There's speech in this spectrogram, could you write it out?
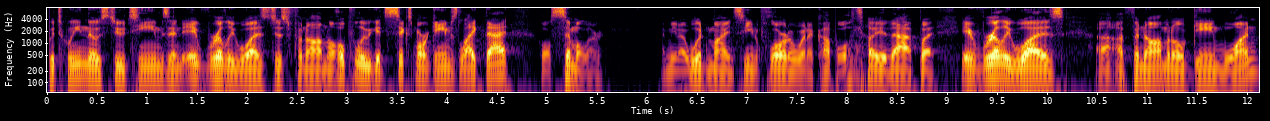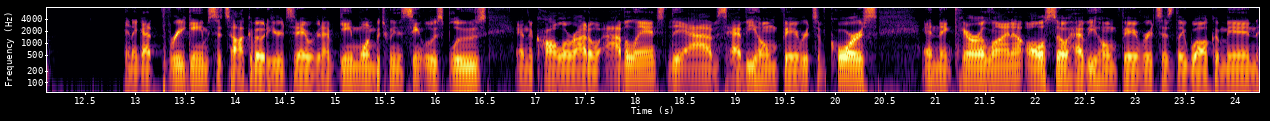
between those two teams, and it really was just phenomenal. Hopefully, we get six more games like that. Well, similar. I mean, I wouldn't mind seeing Florida win a couple, I'll tell you that, but it really was uh, a phenomenal game one. And I got three games to talk about here today. We're going to have game one between the St. Louis Blues and the Colorado Avalanche. The Avs, heavy home favorites, of course. And then Carolina, also heavy home favorites as they welcome in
